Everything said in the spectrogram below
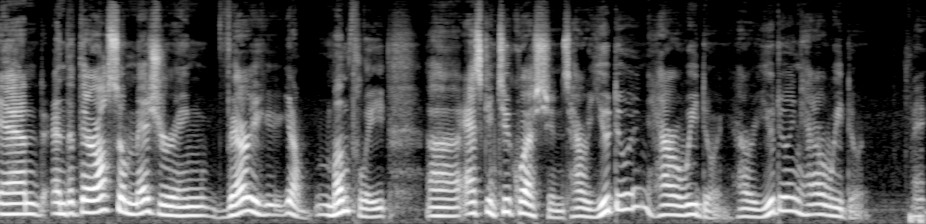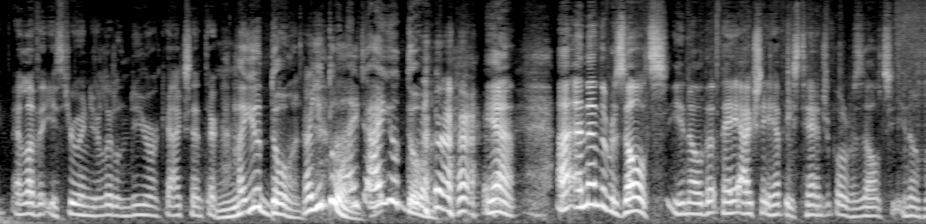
and and that they're also measuring very, you know, monthly, uh, asking two questions: How are you doing? How are we doing? How are you doing? How are we doing? I love that you threw in your little New York accent there. Mm-hmm. How you doing? How you doing? How, how you doing? yeah, uh, and then the results. You know that they actually have these tangible results. You know,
